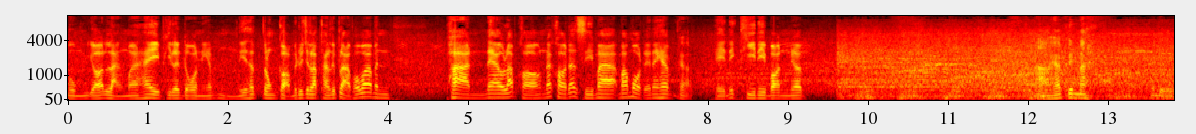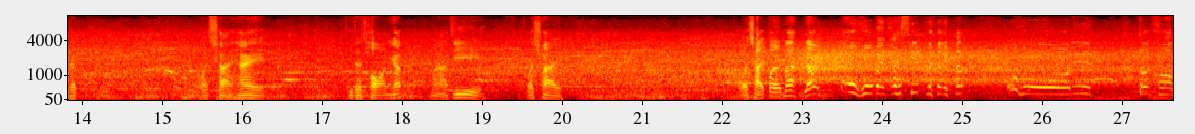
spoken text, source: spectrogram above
มุมย้อนหลังมาให้พีระโดนครับอืมนี่ถ้าตรงกรอบไม่รู้จะรับทันหรือเปล่า เพราะว่ามันผ่านแนวรับของนครราชสีมามาหมดเลยนะครับครับเห็นอีกทีในบอลครับเอาครับขึ้นมามาดูครับ วัดชัยให้ธีรทรครับ มาที่วัดชัยวัดชัยเปิดมาแล้วโอ้โหเป็นแอสซิสเลยครับ โอ้โหนี่ต้องขอบ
